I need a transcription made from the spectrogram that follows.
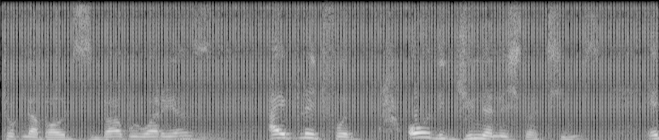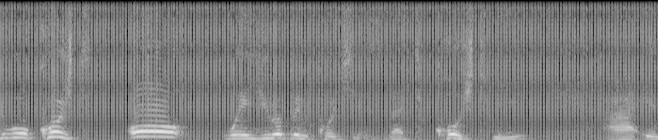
talking about Zimbabwe Warriors. I played for all the junior national teams, and we were coached, all were European coaches that coached me uh, in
